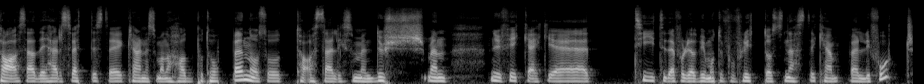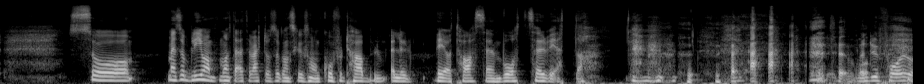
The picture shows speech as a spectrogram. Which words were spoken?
ta av seg de her svetteste klærne som man har hatt på toppen, og så ta av seg liksom en dusj. Men nå fikk jeg ikke tid til det fordi at vi måtte forflytte oss til neste camp veldig fort. Så, men så blir man på en måte etter hvert også ganske sånn komfortabel eller med å ta seg en våtserviett, da. Men du får, jo,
